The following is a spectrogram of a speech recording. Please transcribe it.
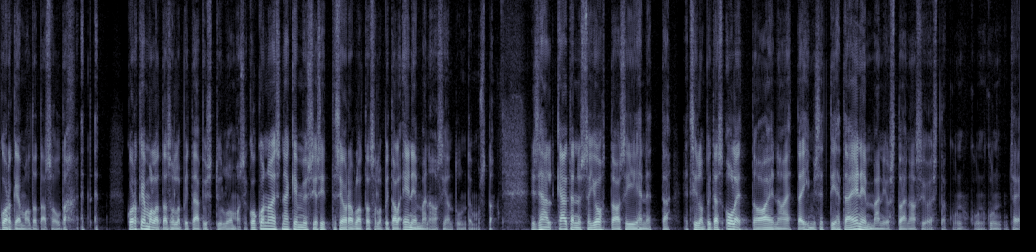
korkeammalta tasolta. Et, et korkeammalla tasolla pitää pystyä luomaan se kokonaisnäkemys ja sitten seuraavalla tasolla pitää olla enemmän asiantuntemusta. Niin sehän käytännössä johtaa siihen, että, että silloin pitäisi olettaa aina, että ihmiset tietää enemmän jostain asioista kuin, kuin, kuin se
